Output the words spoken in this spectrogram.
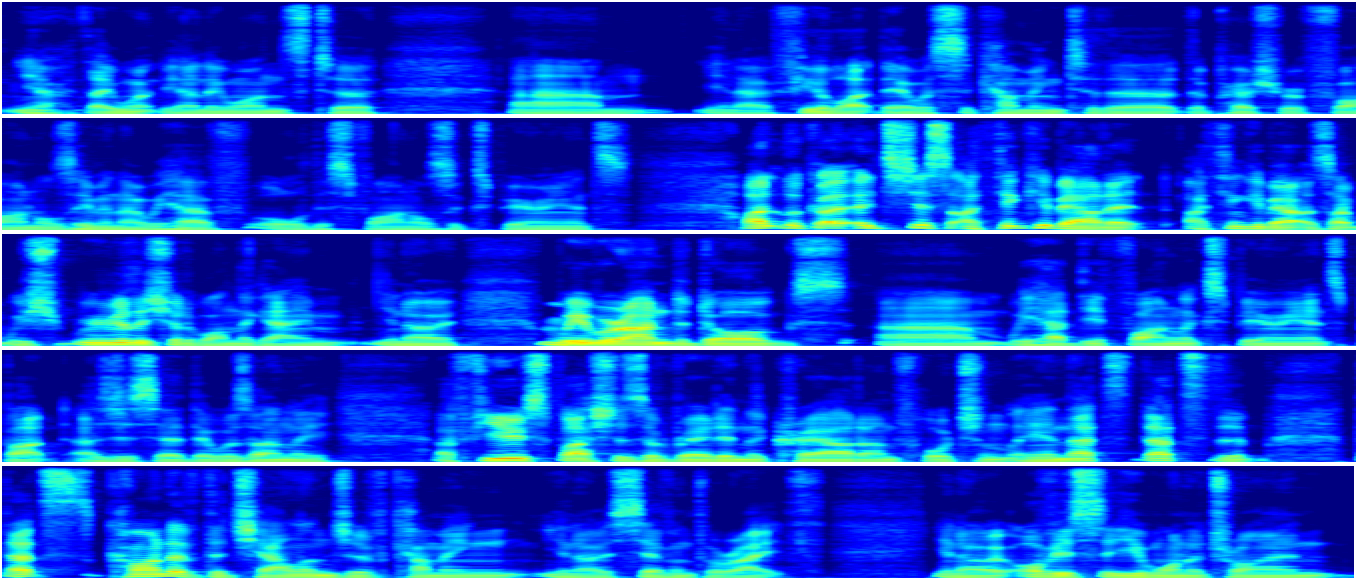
you know they weren't the only ones to um, you know feel like they were succumbing to the the pressure of finals, even though we have all this finals experience. I look, it's just I think about it. I think about it, it's like we sh- we really should have won the game. You know, mm. we were underdogs. Um, we had the final experience, but as you said, there was only a few splashes of red in the crowd, unfortunately, and that's that's the that's kind of the challenge of coming you know seventh or eighth you know, obviously you want to try and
